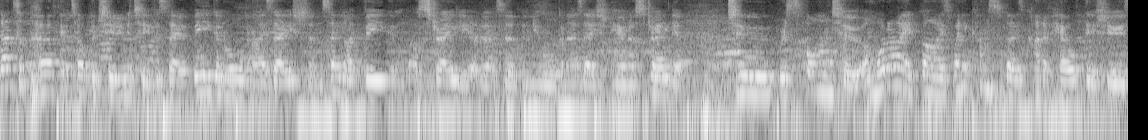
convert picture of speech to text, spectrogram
that's a perfect opportunity for, say, a vegan organisation, say like Vegan Australia, that's a, a new organisation here in Australia, to respond to. And what I advise when it comes to those kind of health issues,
